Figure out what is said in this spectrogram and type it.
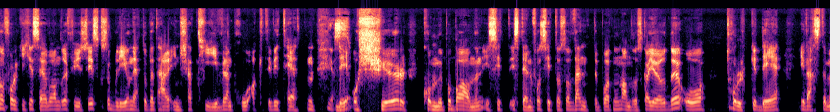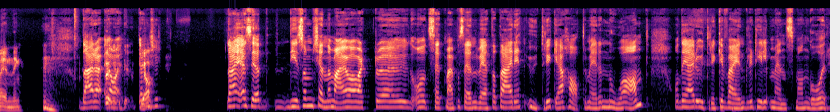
når folk ikke ser hverandre fysisk, så blir jo nettopp dette her initiativet, den proaktiviteten. Yes. Det å sjøl komme på banen istedenfor å sitte og vente på at noen andre skal gjøre det, og tolke det i verste mening. Mm. Der, ja, ja, Nei, jeg sier at De som kjenner meg og har vært øh, og sett meg på scenen, vet at det er et uttrykk jeg hater mer enn noe annet. Og det er uttrykket 'veien blir til mens man går'.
